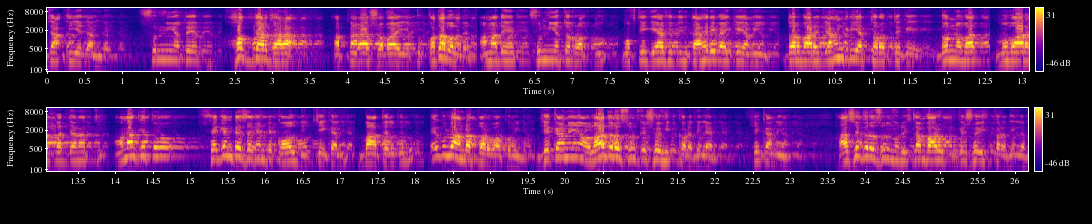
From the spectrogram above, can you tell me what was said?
জাতিয়ে জানবে। সুন্নিয়তের হকদার যারা, আপনারা সবাই একটু কথা বলবেন। আমাদের সুন্নিয়তর রত্ন মুফতি গিয়াসুদ্দিন তাহেরি ভাইকে আমি দরবারে জাহাঙ্গীরিয়ার তরফ থেকে ধন্যবাদ, মোবারকবাদ জানাচ্ছি। আমাকে তো সেকেন্ডে সেকেন্ডে কল দিচ্ছে এখানে, বাতেলগুলো। এগুলো আমরা পরোয়া করি না। যেখানে ওলাদ রসুলকে শহীদ করে দিলেন, সেখানে হাসিক রসুল নুর ইসলাম ফারুককে শহীদ করে দিলেন।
